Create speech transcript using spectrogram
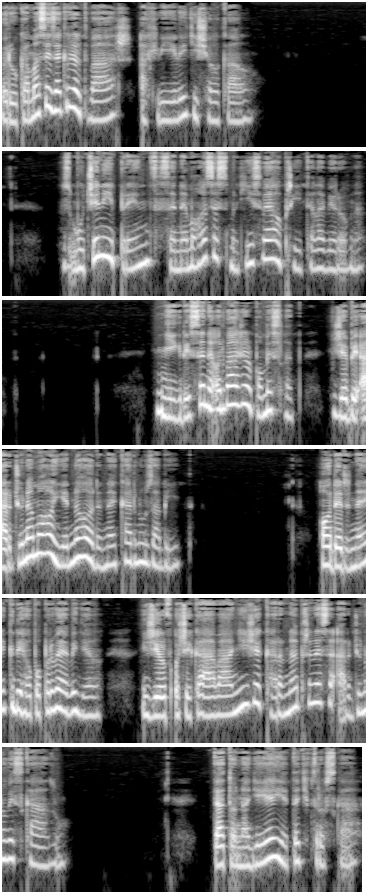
rukama si zakryl tvář a chvíli tišelkal. Zmučený princ se nemohl se smrtí svého přítele vyrovnat. Nikdy se neodvážil pomyslet, že by Arjuna mohl jednoho dne Karnu zabít. Ode dne, kdy ho poprvé viděl, žil v očekávání, že Karna přenese Arjunovi zkázu. Tato naděje je teď v troskách.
